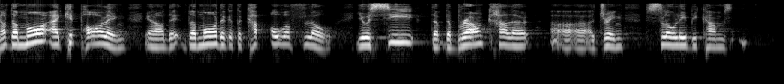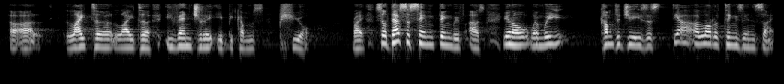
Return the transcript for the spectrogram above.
you know, the more I keep pouring, you know, the, the more the, the cup overflow. You will see the, the brown color uh, uh, uh drink slowly becomes uh, uh, lighter, lighter. Eventually, it becomes pure, right? So that's the same thing with us. You know, when we come to Jesus, there are a lot of things inside.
